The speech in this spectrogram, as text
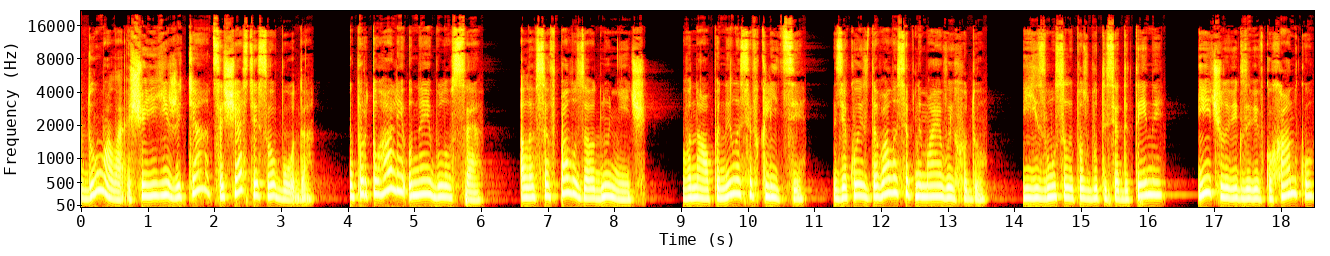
думала, що її життя це щастя і свобода. У Португалії у неї було все, але все впало за одну ніч. Вона опинилася в клітці, з якої, здавалося б, немає виходу. Її змусили позбутися дитини, її чоловік завів коханку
